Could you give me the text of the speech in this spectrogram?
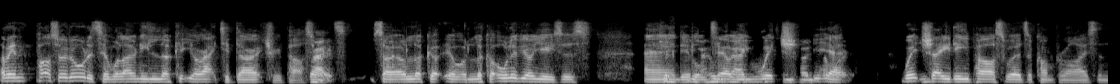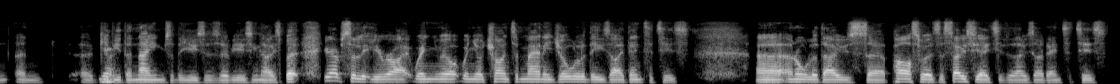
I mean, password auditor will only look at your Active Directory passwords. Right. So it'll look at, it will look at all of your users and Just, it'll tell you which, yeah, which mm-hmm. AD passwords are compromised and, and uh, give yeah. you the names of the users of using those. But you're absolutely right when you're when you're trying to manage all of these identities uh, and all of those uh, passwords associated with those identities.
